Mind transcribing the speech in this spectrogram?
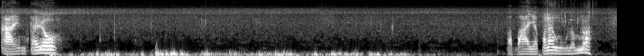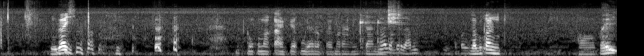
Kain tayo. Papaya pa lang, ulam na. Guys, Kung kumakain kayo, Kuya Rap, ay maraming ano kanin. labar lang? Labi kan. Okay.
